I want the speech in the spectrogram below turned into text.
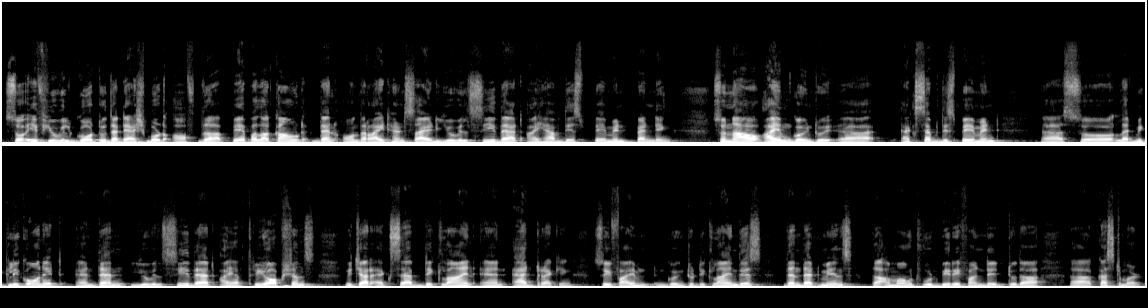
So if you will go to the dashboard of the PayPal account, then on the right hand side, you will see that I have this payment pending. So now I am going to uh, accept this payment uh, so let me click on it and then you will see that I have three options which are accept, decline and add tracking. So if I am going to decline this then that means the amount would be refunded to the uh, customer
